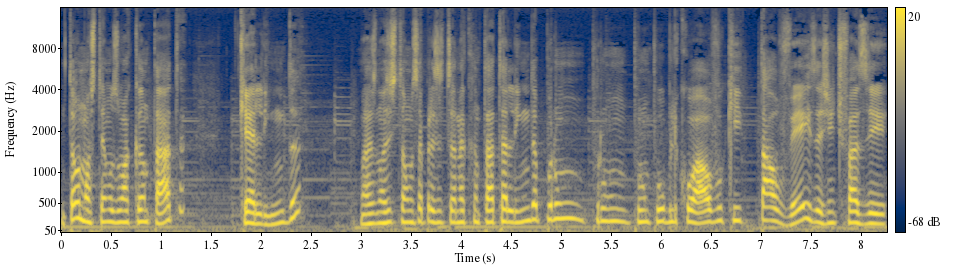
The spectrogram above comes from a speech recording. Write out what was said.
Então, nós temos uma cantata que é linda, mas nós estamos apresentando a cantata linda para um, por um, por um público-alvo que talvez a gente fazer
